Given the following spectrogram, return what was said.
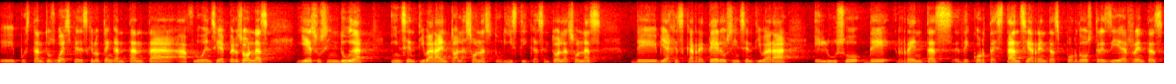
eh, pues tantos huéspedes, que no tengan tanta afluencia de personas y eso sin duda incentivará en todas las zonas turísticas, en todas las zonas de viajes carreteros, incentivará el uso de rentas de corta estancia, rentas por dos, tres días, rentas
